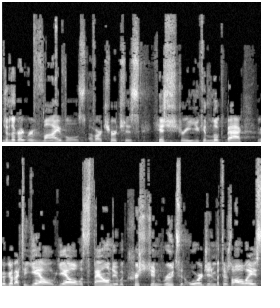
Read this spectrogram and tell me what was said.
some of the great revivals of our church's history. You can look back, go back to Yale. Yale was founded with Christian roots and origin, but there's always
